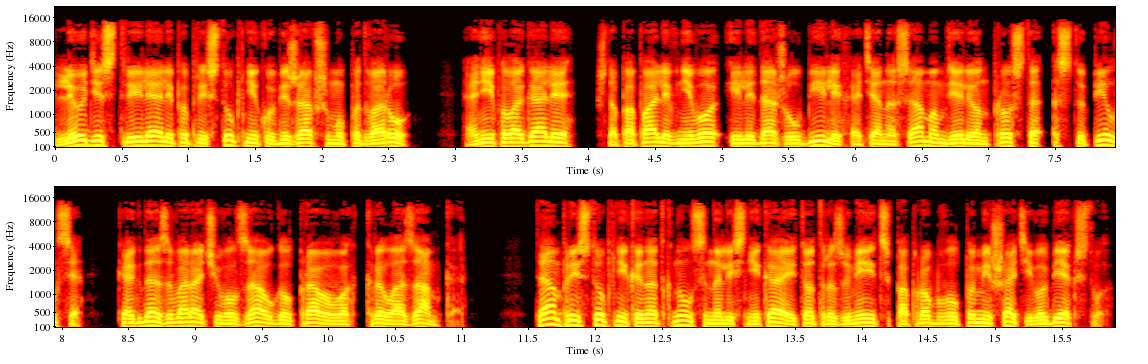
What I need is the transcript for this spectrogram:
Люди стреляли по преступнику, бежавшему по двору. Они полагали, что попали в него или даже убили, хотя на самом деле он просто оступился, когда заворачивал за угол правого крыла замка. Там преступник и наткнулся на лесника, и тот, разумеется, попробовал помешать его бегству.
